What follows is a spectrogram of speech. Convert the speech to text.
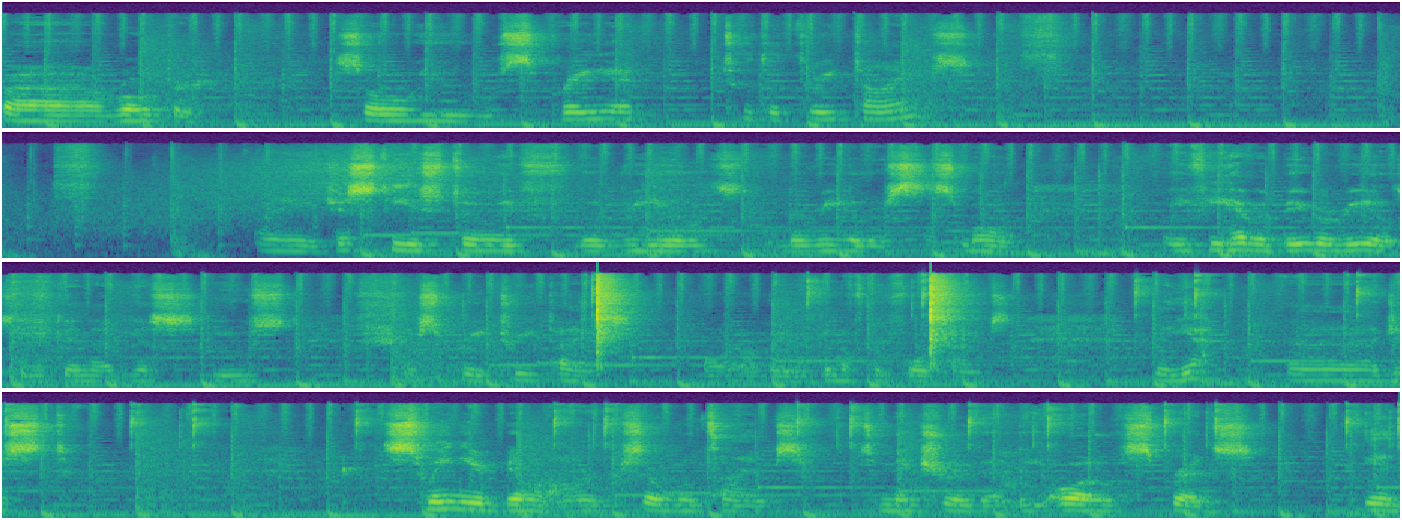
uh, rotor. So you spray it two to three times. I just used to if the reels, the reel is small. If you have a bigger reels, you can I guess use or spray three times or maybe even after four times. But yeah, uh, just swing your bail arm several times to make sure that the oil spreads in.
